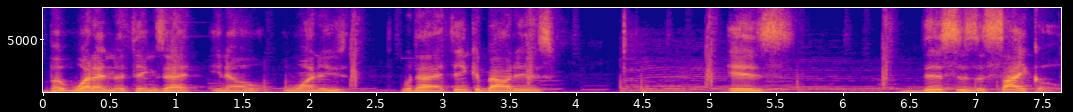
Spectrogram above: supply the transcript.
but one of the things that you know one is what i think about is is this is a cycle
